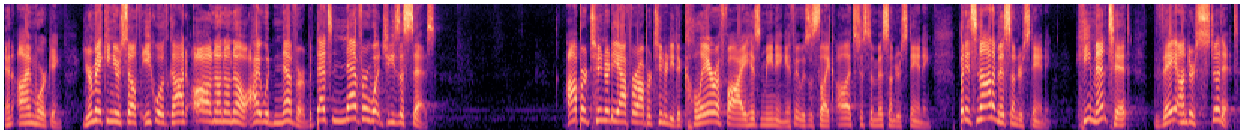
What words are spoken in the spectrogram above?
and I'm working. You're making yourself equal with God? Oh, no, no, no. I would never. But that's never what Jesus says. Opportunity after opportunity to clarify his meaning if it was just like, oh, it's just a misunderstanding. But it's not a misunderstanding. He meant it, they understood it.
